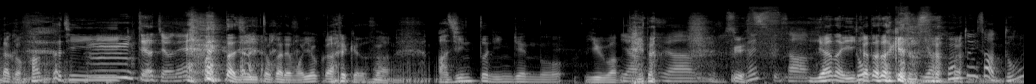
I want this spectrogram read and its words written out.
なんかファンタジうーんってなっちゃうね。ファンタジーとかでもよくあるけどさ。う んアジンと人間の融和みたいないやそれってさ 嫌な言い方だけどいやさ本当にさどん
